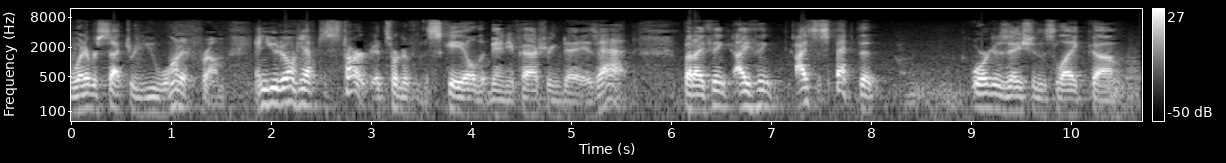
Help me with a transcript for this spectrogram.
whatever sector you want it from. And you don't have to start at sort of the scale that manufacturing day is at. But I think I think I suspect that organizations like um,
